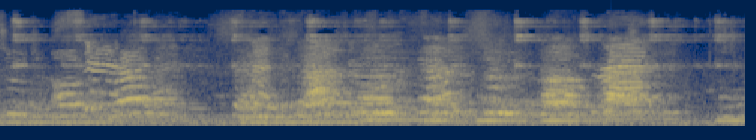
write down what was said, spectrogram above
suit of red. Santa's blue suit of red.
